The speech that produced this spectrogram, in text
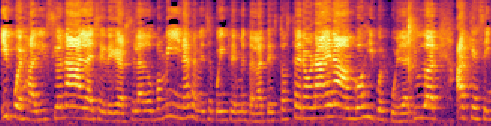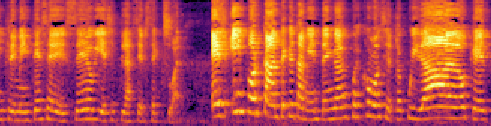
Y pues adicional al segregarse la dopamina también se puede incrementar la testosterona en ambos y pues puede ayudar a que se incremente ese deseo y ese placer sexual. Es importante que también tengan pues como cierto cuidado, que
